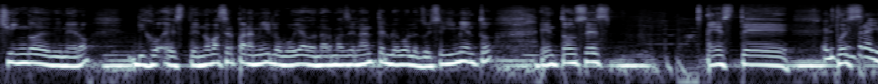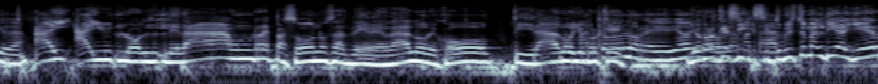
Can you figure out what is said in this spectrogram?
chingo de dinero. Dijo, este no va a ser para mí, lo voy a donar más adelante, luego les doy seguimiento. Entonces, este Él pues, siempre ayuda. Hay, hay, lo- le da un repasón, o sea, de verdad lo dejó tirado. Lo yo mató, creo que. lo revivió y Yo lo creo que si, si tuviste un mal día ayer,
